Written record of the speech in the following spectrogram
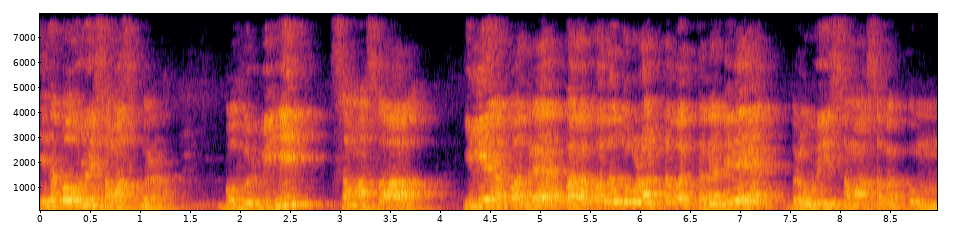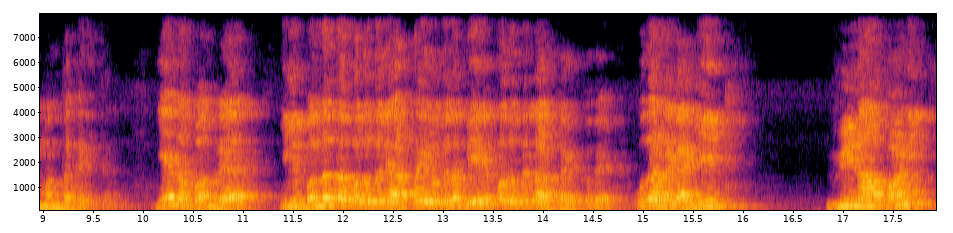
ಇನ್ನು ಬಹುರ್ವಿ ಸಮಾಸಕ್ಕೆ ಬರೋಣ. ಬಹುರ್ವಿಹಿ ಸಮಾಸ. ಇಲ್ಲಿ ಏನಪ್ಪಾ ಅಂದ್ರೆ ಪರಪದಗಳು ಅರ್ಥವರ್ತನೆ ಮೇಲೆ ಬ್ರೌರಿ ಸಮಾಸ ಮಕ್ಕುಂ ಅಂತ ಕರೀತಾರೆ. ಏನಪ್ಪಾ ಅಂದ್ರೆ, ಇಲ್ಲಿ ಬಂದಂತ ಪದದಲ್ಲಿ ಅರ್ಥ ಇರೋದಿಲ್ಲ, ಬೇರೆ ಪದದಲ್ಲಿ ಅರ್ಥ ಇರ್ತದೆ. ಉದಾಹರಣೆಗಾಗಿ, ವೀಣಾಪಾಣಿ.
